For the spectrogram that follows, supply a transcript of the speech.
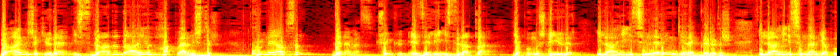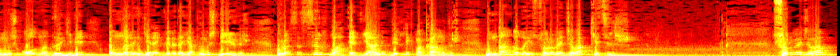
Ve aynı şekilde istidadı dahi hak vermiştir. Kul ne yapsın? Denemez. Çünkü ezeli istidatlar yapılmış değildir. İlahi isimlerin gerekleridir. İlahi isimler yapılmış olmadığı gibi onların gerekleri de yapılmış değildir. Burası sırf vahdet yani birlik makamıdır. Bundan dolayı soru ve cevap kesilir. Soru ve cevap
